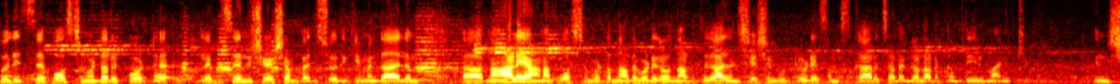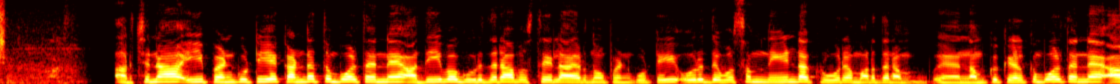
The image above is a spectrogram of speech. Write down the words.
പോലീസ് പോസ്റ്റ്മോർട്ടം റിപ്പോർട്ട് ലഭിച്ചതിന് ശേഷം പരിശോധിക്കും. എന്തായാലും നാളെയാണ് പോസ്റ്റ്മോർട്ടം നടപടികൾ നടത്തുക. അതിനുശേഷം കുട്ടിയുടെ സംസ്കാര ചടങ്ങുകളടക്കം തീരുമാനിക്കും. നിമിഷ. അർച്ചന ഈ പെൺകുട്ടിയെ കണ്ടെത്തുമ്പോൾ തന്നെ അതീവ ഗുരുതരാവസ്ഥയിലായിരുന്നു പെൺകുട്ടി. ഒരു ദിവസം നീണ്ട ക്രൂരമർദ്ദനം. നമുക്ക് കേൾക്കുമ്പോൾ തന്നെ ആ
